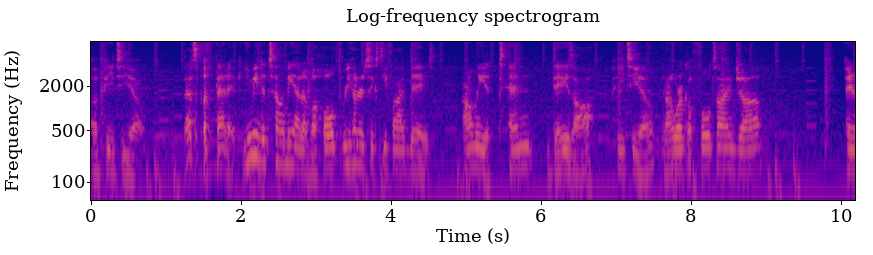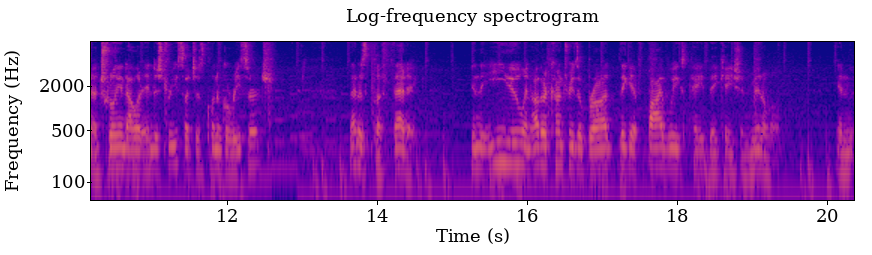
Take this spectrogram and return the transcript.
of PTO. That's pathetic. You mean to tell me out of a whole 365 days, I only get 10 days off PTO and I work a full-time job in a trillion dollar industry such as clinical research? That is pathetic. In the EU and other countries abroad, they get 5 weeks paid vacation minimum. And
